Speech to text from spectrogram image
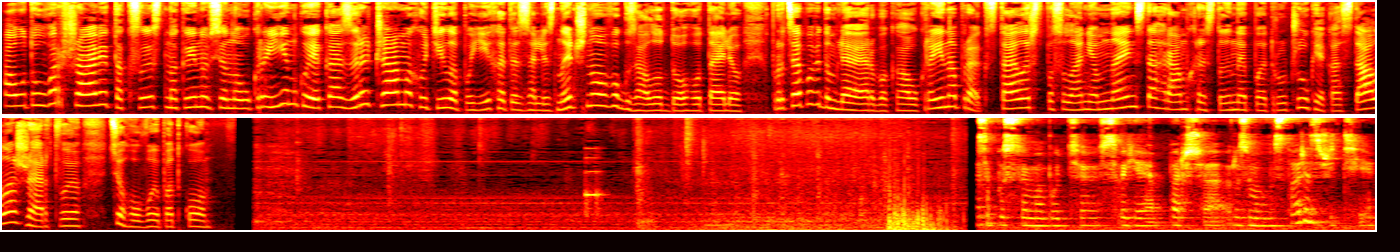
А от у Варшаві таксист накинувся на українку, яка з речами хотіла поїхати з залізничного вокзалу до готелю. Про це повідомляє РБК Україна. Проект Стайлер з посиланням на інстаграм Христини Петручук, яка стала жертвою цього випадку. Записую, мабуть, своє перше розмовне сторіс в житті.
